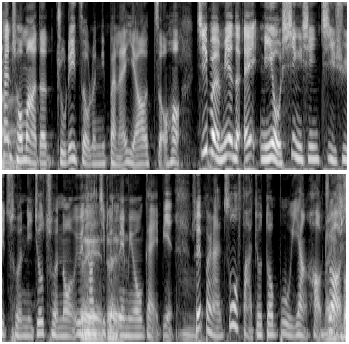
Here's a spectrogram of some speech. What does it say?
看筹码的主力走了，你本来也要走哈。基本面的，哎，你有信心继续存，你就存哦，因为它基本面没有改变，所以本来做法就都不一样。好，朱老师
